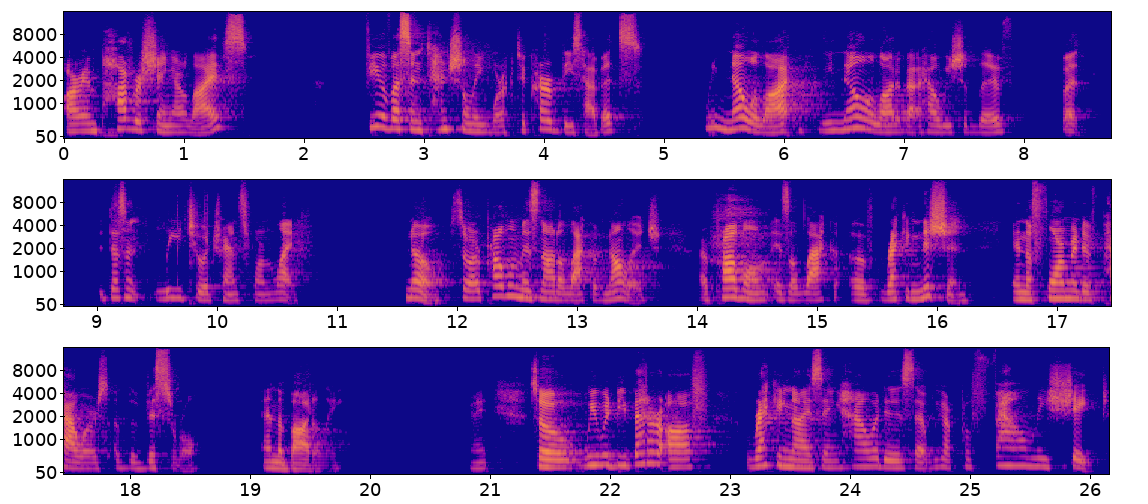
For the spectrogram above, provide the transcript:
are impoverishing our lives. Few of us intentionally work to curb these habits. We know a lot, we know a lot about how we should live, but it doesn't lead to a transformed life. No, so our problem is not a lack of knowledge. Our problem is a lack of recognition in the formative powers of the visceral and the bodily. Right? So we would be better off recognizing how it is that we are profoundly shaped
